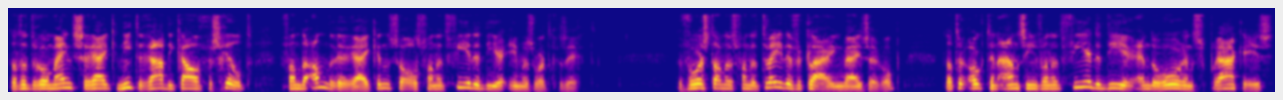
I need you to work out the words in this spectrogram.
dat het Romeinse rijk niet radicaal verschilt van de andere rijken, zoals van het vierde dier immers wordt gezegd. De voorstanders van de tweede verklaring wijzen erop dat er ook ten aanzien van het vierde dier en de horen sprake is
